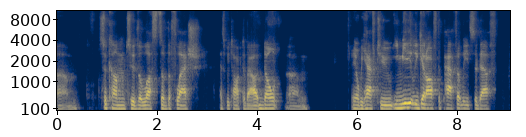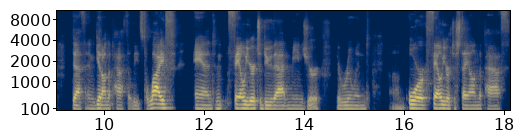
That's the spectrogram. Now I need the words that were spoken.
um, succumb to the lusts of the flesh, as we talked about. Don't, um, you know, we have to immediately get off the path that leads to death, death, and get on the path that leads to life. And failure to do that means you're you're ruined, um, or failure to stay on the path.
